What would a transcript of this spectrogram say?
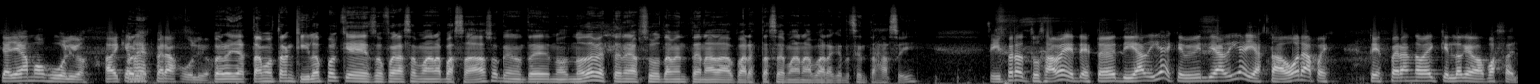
Ya llegamos a julio. A ver qué Pero- nos espera julio. Pero ya estamos tranquilos porque eso fue la semana pasada, so que no, te, no, no debes tener absolutamente nada para esta semana para que te sientas así. Sí, pero tú sabes, esto es día a día, hay que vivir día a día y hasta ahora pues estoy esperando a ver qué es lo que va a pasar.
